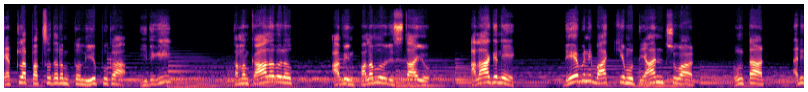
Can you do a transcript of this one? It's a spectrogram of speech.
ఎట్ల పచ్చదనంతో లేపుగా ఎదిగి తమ కాలంలో అవి ఫలములు ఇస్తాయో అలాగనే దేవుని వాక్యము ధ్యానించువాడు ఉంటాడు అని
